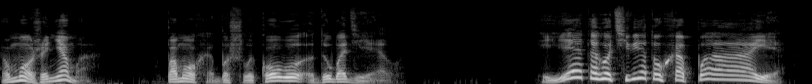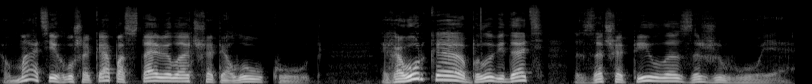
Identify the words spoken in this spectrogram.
можа, няма, памог башлыкову дубадзел. Е таго цвету хапае, маці глушака паставіла чапялу ў кут. Гаворка было відаць, зачапіла за жывое.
